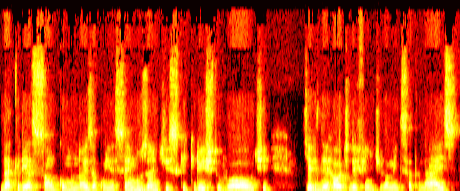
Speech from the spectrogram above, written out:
da criação como nós a conhecemos antes que Cristo volte, que ele derrote definitivamente Satanás,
